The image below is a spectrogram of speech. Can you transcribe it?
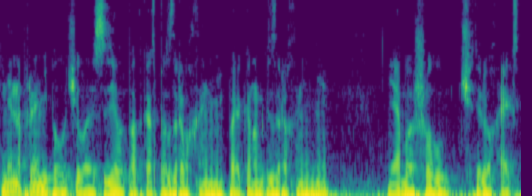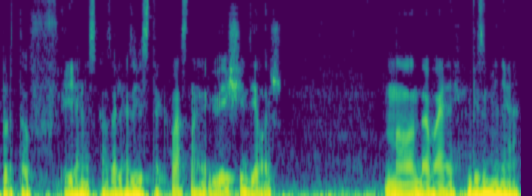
Мне, например, не получилось сделать подкаст по здравоохранению, по экономике здравоохранения. Я обошел четырех экспертов, и они сказали, а здесь ты классные вещи делаешь, но давай без меня.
